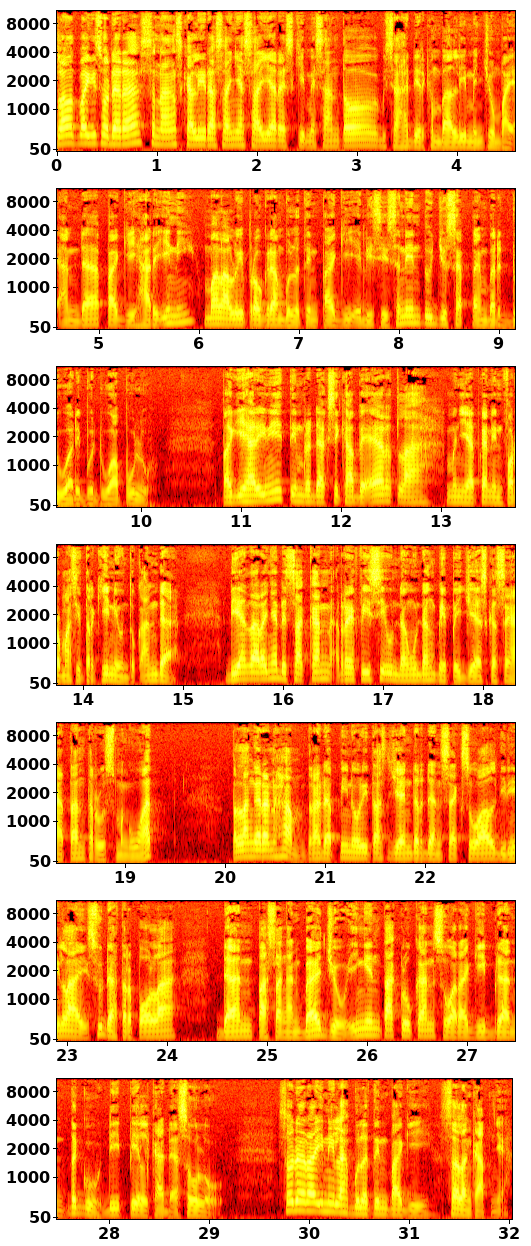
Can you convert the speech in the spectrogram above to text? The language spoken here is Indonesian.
Selamat pagi saudara, senang sekali rasanya saya Reski Mesanto bisa hadir kembali menjumpai Anda pagi hari ini melalui program Buletin Pagi edisi Senin 7 September 2020. Pagi hari ini tim redaksi KBR telah menyiapkan informasi terkini untuk Anda. Di antaranya desakan revisi Undang-Undang BPJS Kesehatan terus menguat, pelanggaran HAM terhadap minoritas gender dan seksual dinilai sudah terpola, dan pasangan Bajo ingin taklukan suara Gibran Teguh di Pilkada Solo. Saudara inilah Buletin Pagi selengkapnya.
